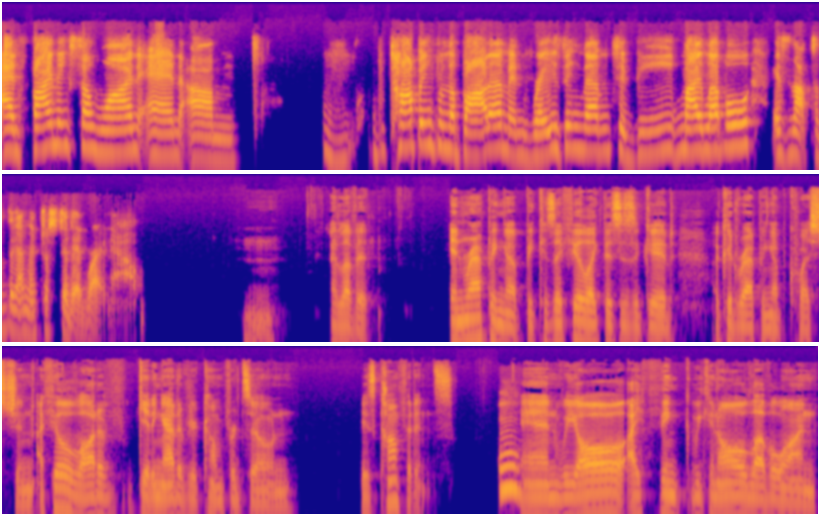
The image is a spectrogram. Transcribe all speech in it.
and finding someone and um, topping from the bottom and raising them to be my level is not something I'm interested in right now. Mm, I love it. In wrapping up, because I feel like this is a good a good wrapping up question. I feel a lot of getting out of your comfort zone is confidence. Mm. And we all, I think we can all level on,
